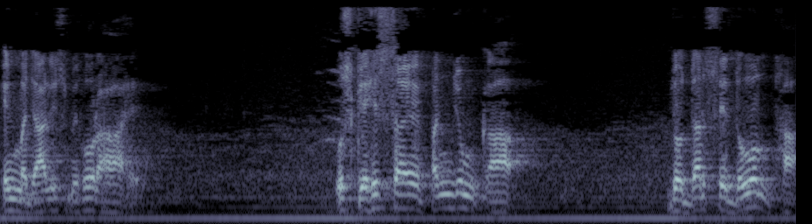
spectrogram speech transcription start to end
ان مجالس میں ہو رہا ہے، اس کے حصہ پنجم کا جو درس دوم تھا،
